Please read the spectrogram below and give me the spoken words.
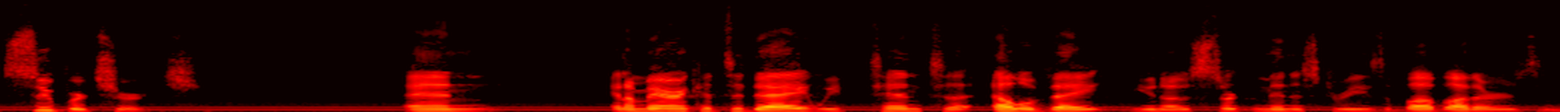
super church. And in America today, we tend to elevate, you know, certain ministries above others, and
